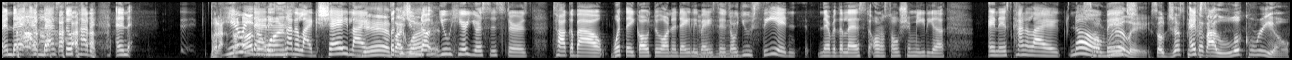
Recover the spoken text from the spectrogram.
And that and that's still kind of and But hearing the other that is ones, kind of like shade, like Yeah, because like, you know you hear your sisters talk about what they go through on a daily basis, Mm-hmm. or you see it nevertheless on social media, and it's kind of like no, so bitch, really, so just because Ex- I look real,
